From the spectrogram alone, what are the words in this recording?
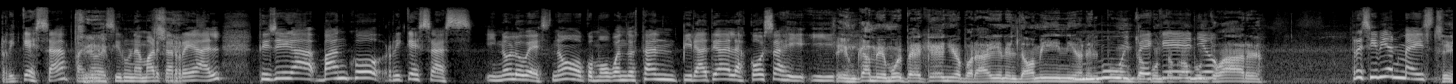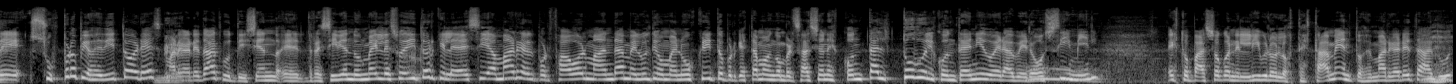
Riqueza, para no decir una marca real, te llega Banco Riquezas y no lo ves, ¿no? Como cuando están pirateadas las cosas y... Sí, un cambio muy pequeño por ahí en el dominio, en el punto, punto com, recibían mails de sus propios editores, Margaret Atwood diciendo, eh, recibiendo un mail de su editor que le decía, Margaret, por favor, mándame el último manuscrito porque estamos en conversaciones con tal, todo el contenido era verosímil. Oh. Esto pasó con el libro Los Testamentos de Margaret Atwood.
